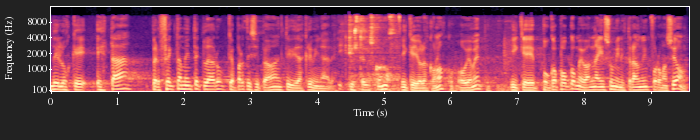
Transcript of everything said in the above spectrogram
de los que está perfectamente claro que ha participado en actividades criminales. Y que usted las conoce. Y que yo las conozco, obviamente. Y que poco a poco me van a ir suministrando información.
